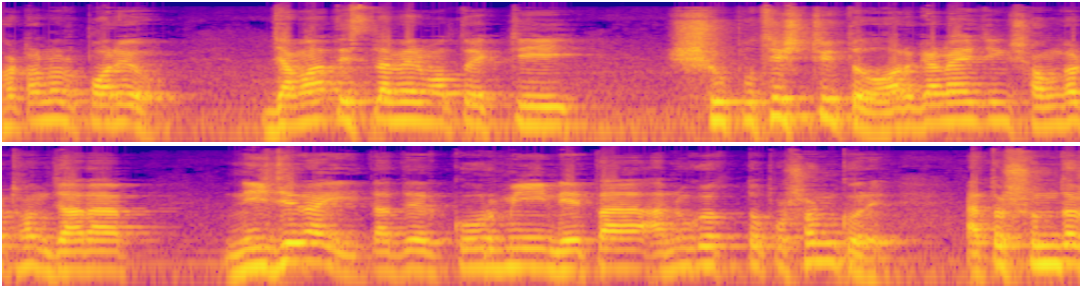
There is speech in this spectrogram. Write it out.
ঘটানোর পরেও জামাত ইসলামের মতো একটি সুপ্রতিষ্ঠিত অর্গানাইজিং সংগঠন যারা নিজেরাই তাদের কর্মী, নেতা, আনুগত্য পোষণ করে এত সুন্দর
